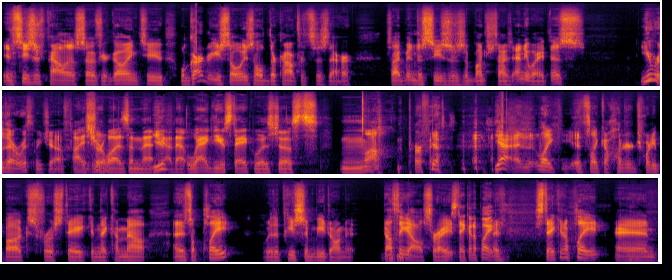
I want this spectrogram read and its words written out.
in Caesar's Palace. So if you're going to well, Gartner used to always hold their conferences there. So I've been to Caesars a bunch of times. Anyway, this you were there with me, Jeff. I sure was, and that you, yeah, that wagyu steak was just mwah, perfect. Yeah. yeah, and like it's like 120 bucks for a steak, and they come out and it's a plate with a piece of meat on it. Nothing mm-hmm. else, right? Steak and a plate. Steak and a plate, and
